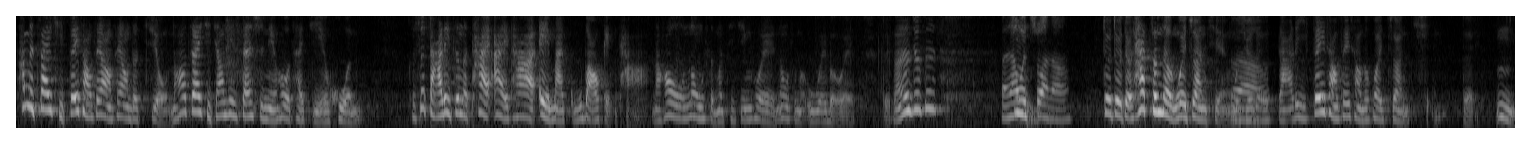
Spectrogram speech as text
他们在一起非常非常非常的久，然后在一起将近三十年后才结婚。可是达利真的太爱他，哎，买古堡给他，然后弄什么基金会，弄什么无为不为，对，反正就是反正他会赚啊。对对对，他真的很会赚钱。啊我觉得达利非常非常的会赚钱。对，嗯。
